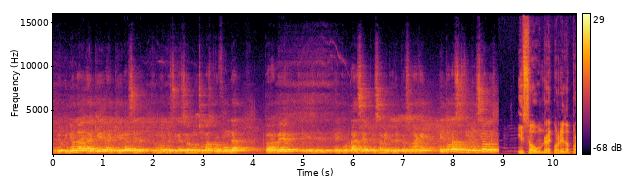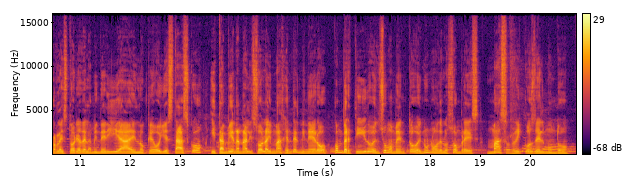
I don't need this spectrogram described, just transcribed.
en mi opinión hay, que, hay, que, hacer una investigación mucho más profunda para ver eh, la importancia precisamente del personaje en todas sus dimensiones. Hizo un recorrido por la historia de la minería en lo que hoy es Tasco y también analizó la imagen del minero convertido en su momento en uno de los hombres más ricos del mundo.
